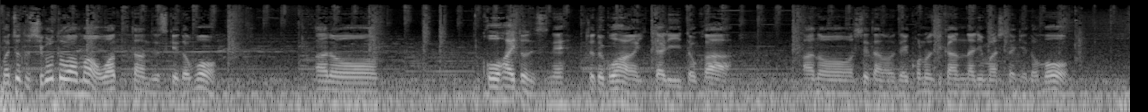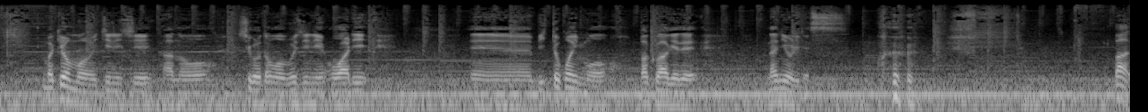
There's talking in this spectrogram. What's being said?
まあ、ちょっと仕事はまあ終わってたんですけどもあのー、後輩とですねちょっとご飯行ったりとかあのー、してたのでこの時間になりましたけどもまあ、今日も一日、あの仕事も無事に終わり、え、ビットコインも爆上げで何よりです。まあ、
